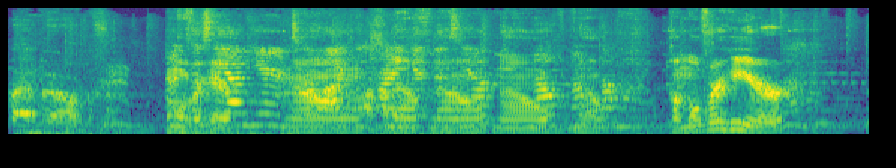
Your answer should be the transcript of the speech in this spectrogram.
by a barrel before. Come over here. stay on here until No, I can try no, and get this no, no, no, no. not moving. Come over here. Uh-huh.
